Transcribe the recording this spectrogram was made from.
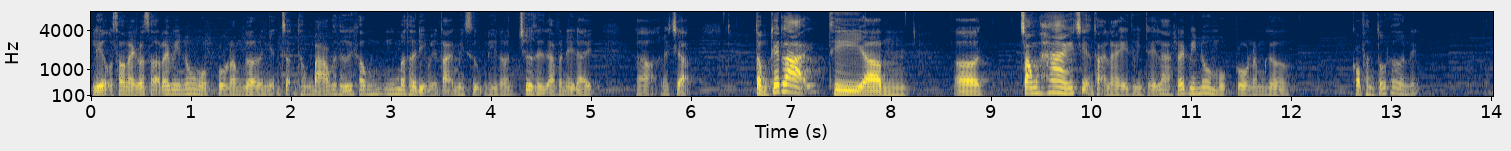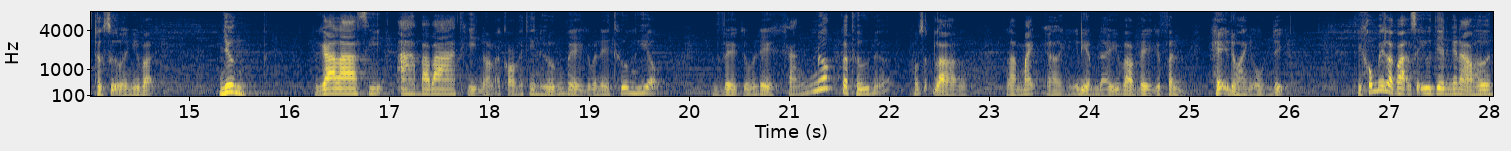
liệu sau này có sợ Redmi Note 1 Pro 5G nó nhận trận thông báo cái thứ hay không? Nhưng mà thời điểm hiện tại mình sử dụng thì nó chưa xảy ra vấn đề đấy. Đó, được chưa tổng kết lại thì um, uh, trong hai cái điện thoại này thì mình thấy là Redmi Note 1 Pro 5G có phần tốt hơn đấy. Thực sự là như vậy. Nhưng Galaxy A33 thì nó lại có cái thiên hướng về cái vấn đề thương hiệu về cái vấn đề kháng nước các thứ nữa. Nó rất là là mạnh ở những cái điểm đấy và về cái phần hệ điều hành ổn định. Thì không biết là các bạn sẽ ưu tiên cái nào hơn?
